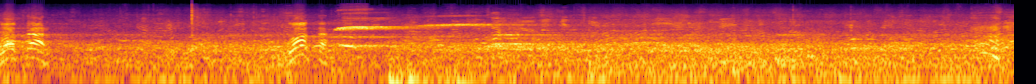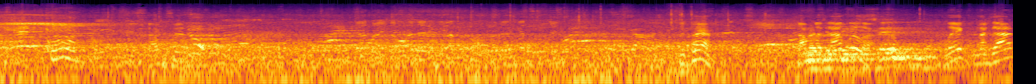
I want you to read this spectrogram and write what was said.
Доктор! Доктор! Светлана, там нога была? Лэг, нога?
